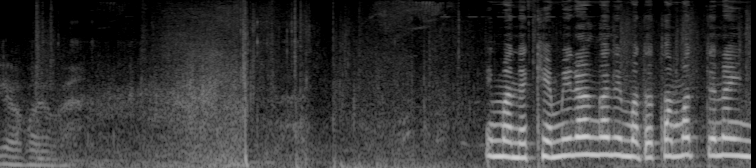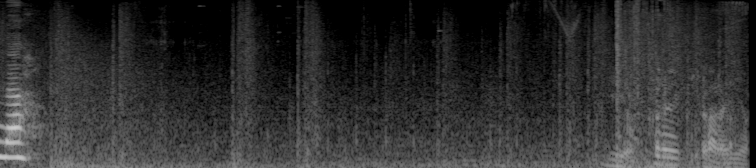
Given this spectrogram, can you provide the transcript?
いやばいやばい。今ねケミランがねまだ溜まってないんだ。いいよ。それ行くからいいよ。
